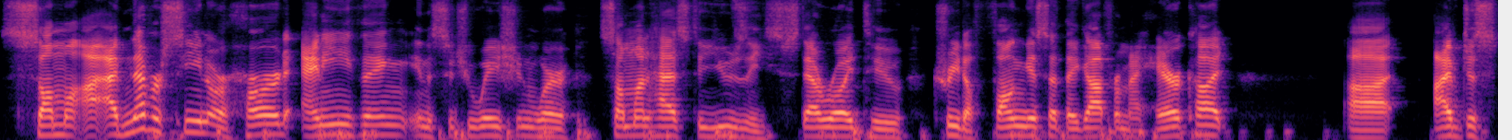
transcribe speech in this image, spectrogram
someone I've never seen or heard anything in a situation where someone has to use a steroid to treat a fungus that they got from a haircut. Uh, I've just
